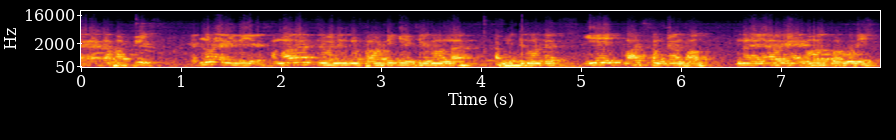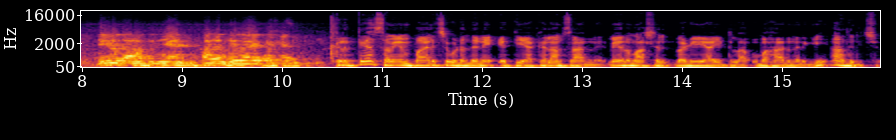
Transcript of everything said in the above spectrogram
കരാട്ട പപ്പി എന്നുള്ള രീതിയിൽ സമാധാനത്തിന് വേണ്ടി നിങ്ങൾ പ്രവർത്തിക്കുകയും ചെയ്യണമെന്ന് അഭ്യർത്ഥിച്ചുകൊണ്ട് ഈ വാച്ച് സംരംഭം നിങ്ങൾ എല്ലാവരുടെയും അനുഭവത്തോടുകൂടി ദൈവനാമത്തിൽ ഞാൻ ഉദ്ഘാടനം ചെയ്തതായി പ്രഖ്യാപിക്കുന്നു. കൃത്യസമയം പാലിച്ചുകൊണ്ട് തന്നെ എത്തിയ കലാം സാറിന് മേറോ മാർഷൽ വകയായിട്ടുള്ള ഉപഹാരം നൽകി ആദരിച്ചു.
